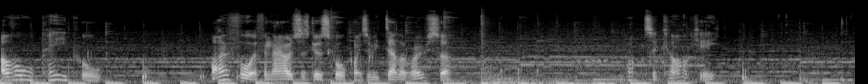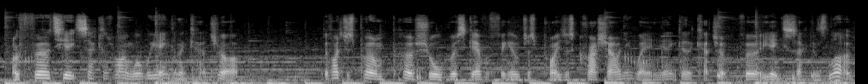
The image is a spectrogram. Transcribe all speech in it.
Of all people, I thought if an hour is as good as score points, it'd be De La Rosa. Not Takagi. Oh, 38 seconds behind. Well, we ain't going to catch up. If I just put on Pershaw, risk everything, it'll just probably just crash out anyway, and you ain't going to catch up 38 seconds. Look.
